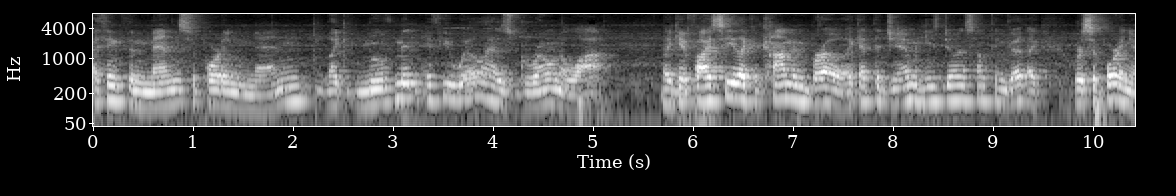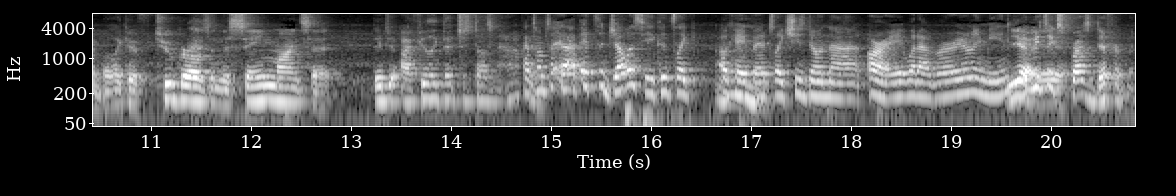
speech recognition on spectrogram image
I think the men supporting men, like, movement, if you will, has grown a lot. Like, if I see, like, a common bro, like, at the gym and he's doing something good, like, we're supporting him. But, like, if two girls in the same mindset, they ju- I feel like that just doesn't happen. That's what I'm saying. It's a jealousy because it's like, okay, bitch, like she's doing that. All right, whatever. You know what I mean? Yeah, maybe it's yeah, yeah. expressed differently.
